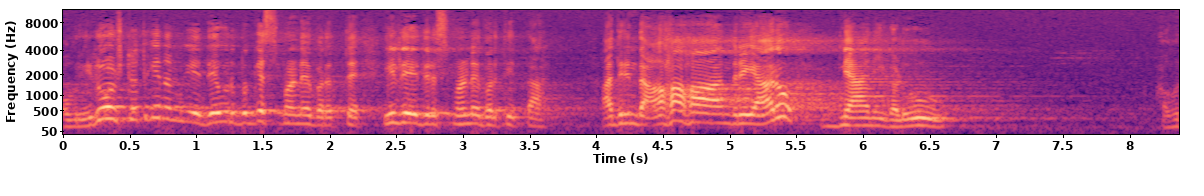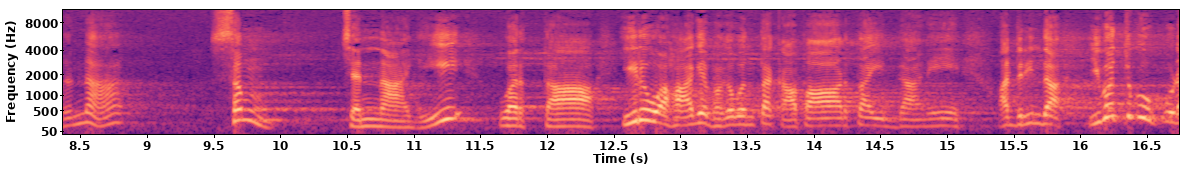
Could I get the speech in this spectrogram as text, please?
ಅವ್ರು ಇರೋಷ್ಟೊತ್ತಿಗೆ ನಮಗೆ ದೇವರ ಬಗ್ಗೆ ಸ್ಮರಣೆ ಬರುತ್ತೆ. ಇಲ್ಲದೇ ಇದ್ರೆ ಸ್ಮರಣೆ ಬರ್ತಿತ್ತಾ? ಅದರಿಂದ ಅಹಹಾ ಅಂದರೆ ಯಾರು? ಜ್ಞಾನಿಗಳು. ಅವರನ್ನು ಸಂ ಚೆನ್ನಾಗಿ ವರ್ತ ಇರುವ ಹಾಗೆ ಭಗವಂತ ಕಾಪಾಡ್ತಾ ಇದ್ದಾನೆ. ಅದರಿಂದ ಇವತ್ತಿಗೂ ಕೂಡ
